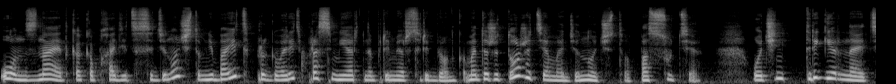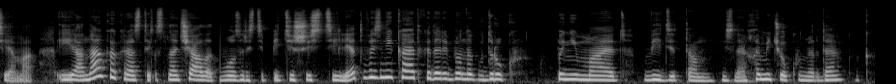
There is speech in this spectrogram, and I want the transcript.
он знает, как обходиться с одиночеством, не боится проговорить про смерть, например, с ребенком. Это же тоже тема одиночества, по сути очень триггерная тема. И она как раз сначала в возрасте 5-6 лет возникает, когда ребенок вдруг понимает, видит там, не знаю, хомячок умер, да, как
